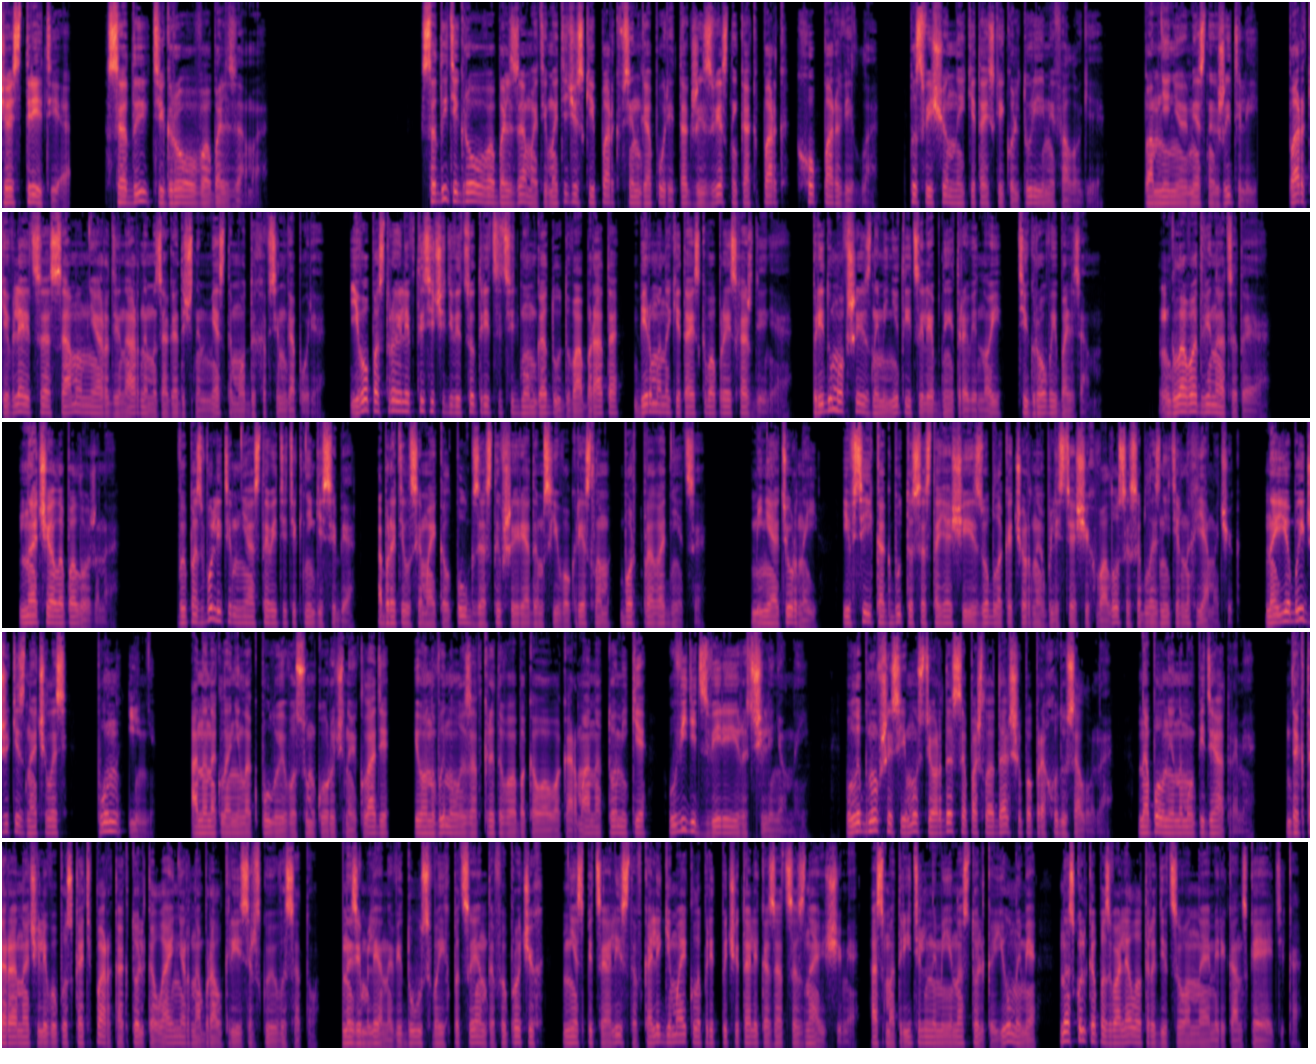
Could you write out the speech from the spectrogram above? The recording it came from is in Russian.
Часть третья. Сады тигрового бальзама. Сады тигрового бальзама — тематический парк в Сингапуре, также известный как парк Хоппарвилла, посвященный китайской культуре и мифологии. По мнению местных жителей, парк является самым неординарным и загадочным местом отдыха в Сингапуре. Его построили в 1937 году два брата бирмано-китайского происхождения, придумавшие знаменитый целебный травяной тигровый бальзам. Глава 12. Начало положено. «Вы позволите мне оставить эти книги себе?» — обратился Майкл Пулк, застывший рядом с его креслом бортпроводницы. Миниатюрный и всей как будто состоящей из облака черных блестящих волос и соблазнительных ямочек. На ее бейджике значилось «Пун Инь». Она наклонила к Пулу его сумку ручной клади и он вынул из открытого бокового кармана томики «Увидеть зверя и расчлененный». Улыбнувшись ему, стюардесса пошла дальше по проходу салона, наполненному педиатрами. Доктора начали выпускать пар, как только лайнер набрал крейсерскую высоту. На Земле, на виду у своих пациентов и прочих неспециалистов, коллеги Майкла предпочитали казаться знающими, осмотрительными и настолько юными, насколько позволяла традиционная американская этика.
